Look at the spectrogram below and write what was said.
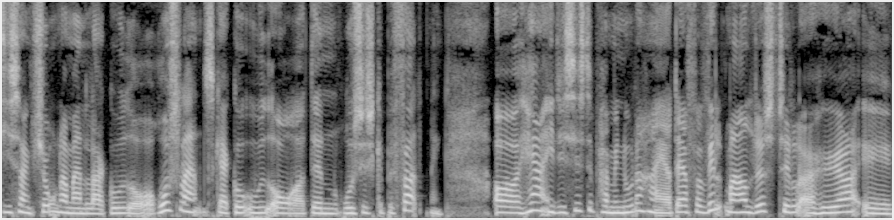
de sanktioner, man lagt ud over Rusland, skal gå ud over den russiske befolkning. Og her i de sidste par minutter har jeg derfor vildt meget lyst til at høre øh,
